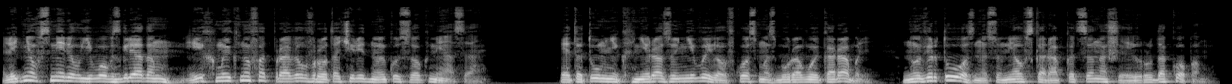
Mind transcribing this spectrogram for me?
Леднев смерил его взглядом и, хмыкнув, отправил в рот очередной кусок мяса. Этот умник ни разу не вывел в космос буровой корабль, но виртуозно сумел вскарабкаться на шею рудокопом.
